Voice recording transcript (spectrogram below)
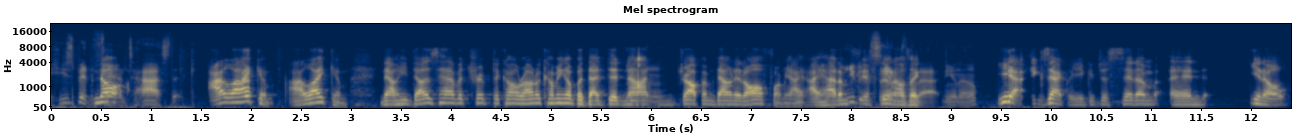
He's been No. fantastic. I like him. I like him. Now he does have a trip to Colorado coming up, but that did not Mhm. drop him down at all for me. I, I had him You could sit and I was like, that, you know. Yeah, exactly. You could just sit him, and you know,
